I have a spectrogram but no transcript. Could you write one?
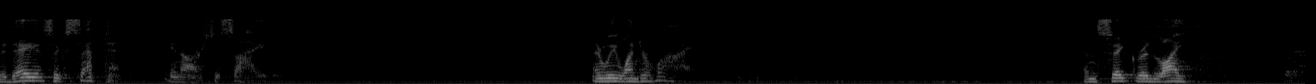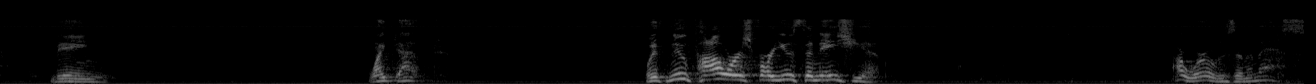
Today it's accepted in our society. And we wonder why. And sacred life being wiped out with new powers for euthanasia. Our world is in a mess.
